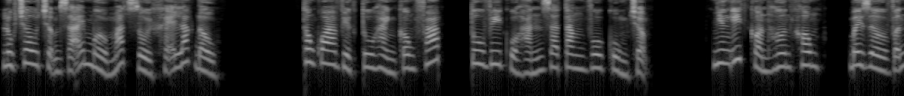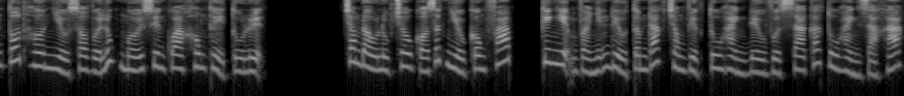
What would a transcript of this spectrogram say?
Lục Châu chậm rãi mở mắt rồi khẽ lắc đầu. Thông qua việc tu hành công pháp, tu vi của hắn gia tăng vô cùng chậm. Nhưng ít còn hơn không, bây giờ vẫn tốt hơn nhiều so với lúc mới xuyên qua không thể tu luyện. Trong đầu Lục Châu có rất nhiều công pháp, kinh nghiệm và những điều tâm đắc trong việc tu hành đều vượt xa các tu hành giả khác.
